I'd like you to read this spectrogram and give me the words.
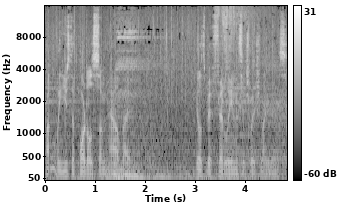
Probably use the portals somehow, but feels a bit fiddly in a situation like this.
